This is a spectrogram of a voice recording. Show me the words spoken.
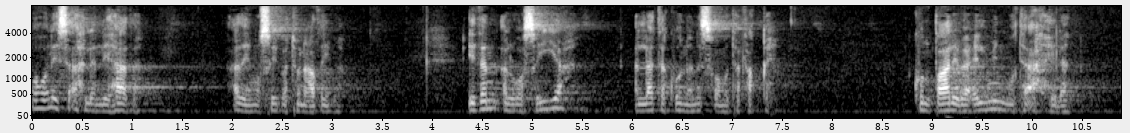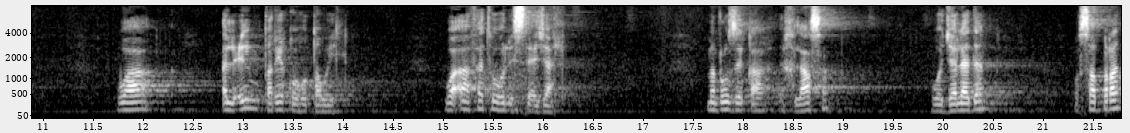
وهو ليس أهلا لهذا. هذه مصيبة عظيمة. إذن الوصية أن لا تكون نصف متفقه. كن طالب علم متأهلا. والعلم طريقه طويل. وآفته الاستعجال. من رزق إخلاصا وجلدا وصبرا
